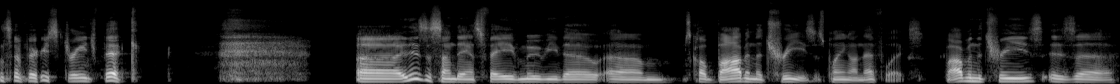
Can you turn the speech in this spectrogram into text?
It's a very strange pick. Uh, it is a Sundance fave movie, though. Um, it's called Bob in the Trees. It's playing on Netflix. Bob in the Trees is a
